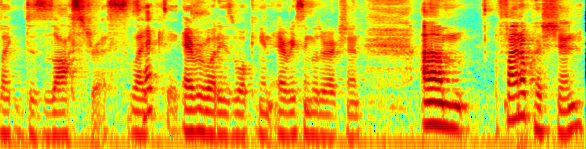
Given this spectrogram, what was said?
like disastrous. Like, hectic. everybody's walking in every single direction. Um, final question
